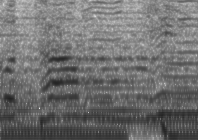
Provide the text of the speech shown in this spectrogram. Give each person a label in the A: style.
A: ก็ทำให้เง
